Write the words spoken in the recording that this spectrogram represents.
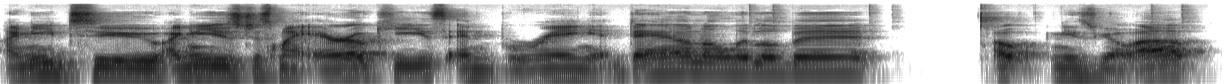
I need to, I can use just my arrow keys and bring it down a little bit. Oh, it needs to go up.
